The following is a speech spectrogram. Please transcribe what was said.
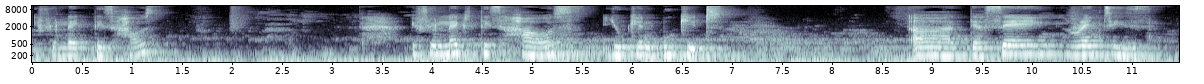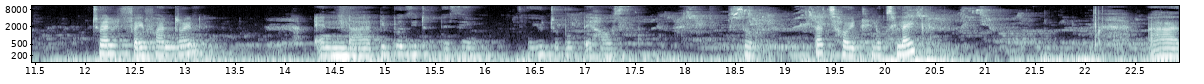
if you like this house. If you like this house you can book it. Uh, they're saying rent is 12500 and uh, deposit the same you to book the house. So that's how it looks like. Uh,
